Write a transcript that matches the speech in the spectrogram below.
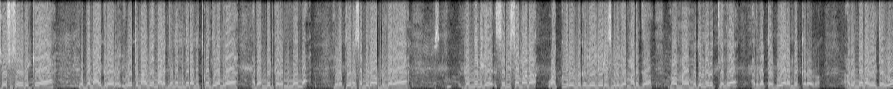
ಶೋಷಿಸೋದಕ್ಕೆ ಒಬ್ಬ ನಾಯಕರವರು. ಇವತ್ತು ನಾವೇ ನಾಲ್ಕು ಜನ ಮುಂದೆ ನಾವು ನಿಂತ್ಕೊಂತೀವಿ ಅಂದರೆ ಅದು ಅಂಬೇಡ್ಕರ್ ಮುಂದೆಯಿಂದ. ಇವತ್ತೇನು ಸಂವಿಧಾನ ಬರೆದಿದ್ದಾರೆ ಗಂಡನಿಗೆ ಸರಿ ಸಮಾನ ಹಕ್ಕು ಇರಬೇಕು ಲೇಡೀಸ್ಗಳಿಗೆ ಮಾಡಿದ್ದು ಮೊದಲನೇ ವ್ಯಕ್ತಿ ಅಂದರೆ ಅದು ಡಾಕ್ಟರ್ ಬಿ ಆರ್ ಅಂಬೇಡ್ಕರ್ ಅವರು. ಅದರಿಂದ ನಾವು ಹೇಳ್ತಾ ಇದ್ವಿ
